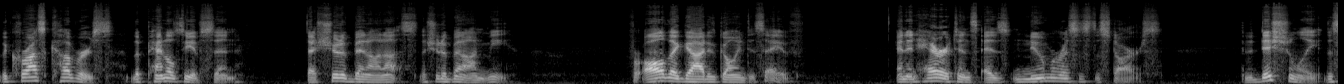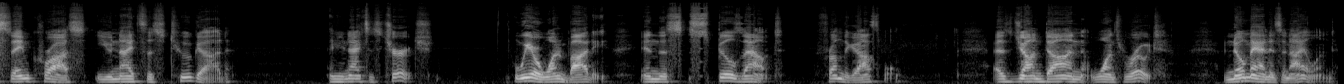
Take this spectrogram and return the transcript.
The cross covers the penalty of sin that should have been on us, that should have been on me, for all that God is going to save an inheritance as numerous as the stars. And additionally, the same cross unites us to God and unites his church. We are one body, and this spills out from the gospel. As John Donne once wrote, no man is an island,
